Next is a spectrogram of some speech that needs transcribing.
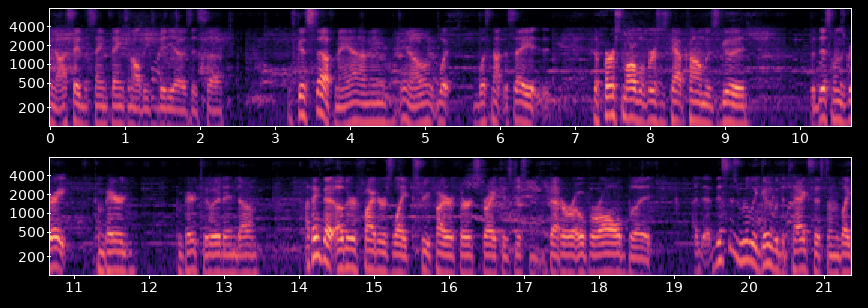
you know I say the same things in all these videos. It's uh, it's good stuff, man. I mean, you know what what's not to say. it The first Marvel vs. Capcom was good but this one's great compared compared to it. And um, I think that other fighters like Street Fighter Third Strike is just better overall. But uh, this is really good with the tag system. Like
